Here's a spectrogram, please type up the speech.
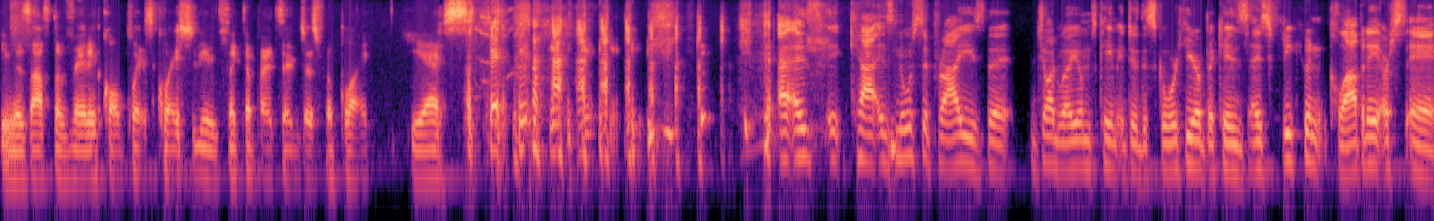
he was asked a very complex question, he'd think about it and just reply, "Yes." it is, it, Kat, it's no surprise that John Williams came to do the score here because his frequent collaborator, uh,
